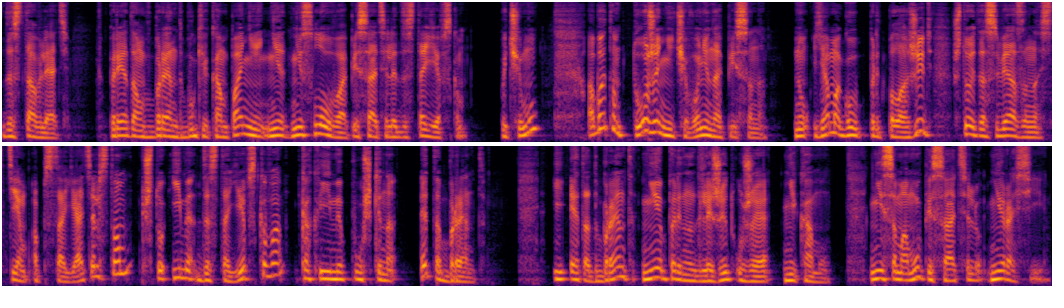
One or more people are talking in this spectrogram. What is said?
«доставлять». При этом в бренд-буке компании нет ни слова о писателе Достоевском. Почему? Об этом тоже ничего не написано. Ну, я могу предположить, что это связано с тем обстоятельством, что имя Достоевского, как и имя Пушкина, это бренд. И этот бренд не принадлежит уже никому. Ни самому писателю, ни России.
